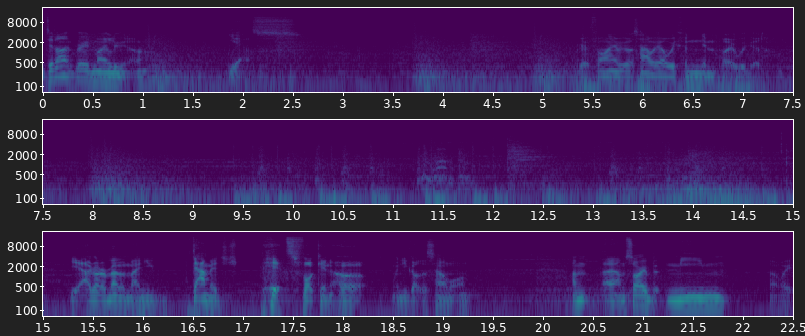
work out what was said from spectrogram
Did I upgrade my Luna? Yes. We're fine us. How are we for Ninpo? We're good. Yeah, I gotta remember, man, you damage hits fucking hurt when you got this helmet on. I'm uh, I'm sorry, but meme. Oh wait,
